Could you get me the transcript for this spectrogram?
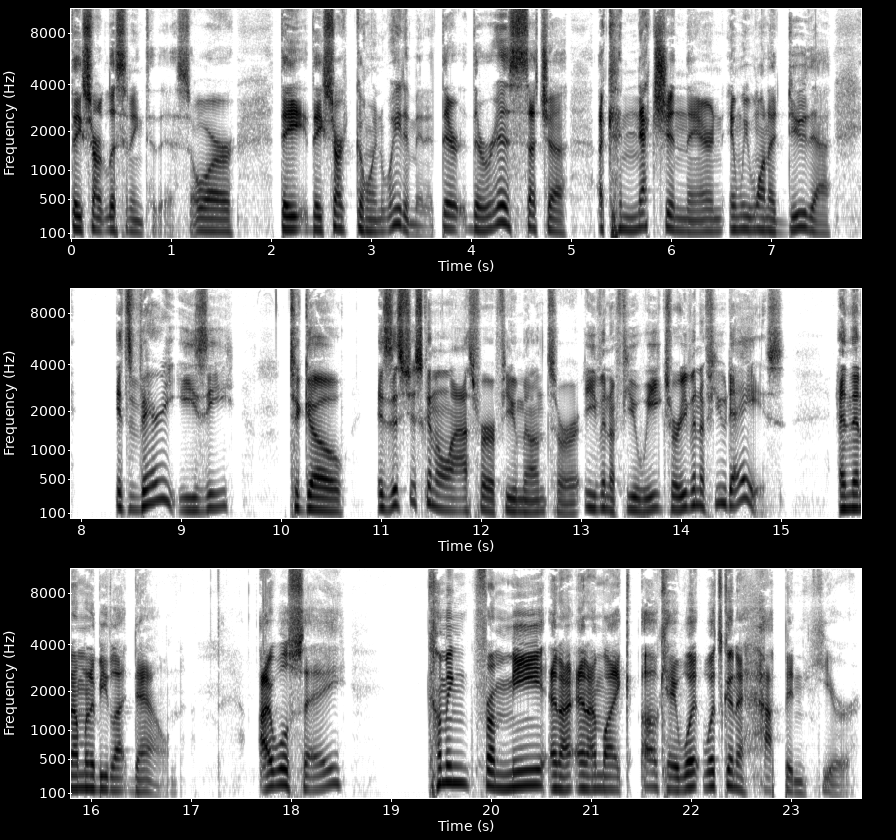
they start listening to this, or they they start going, wait a minute, there there is such a a connection there, and, and we want to do that. It's very easy to go, is this just going to last for a few months, or even a few weeks, or even a few days, and then I'm going to be let down. I will say coming from me and I and I'm like, okay, what what's going to happen here?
